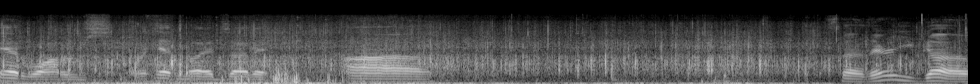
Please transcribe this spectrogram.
headwaters or head muds of it. Uh, so there you go.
